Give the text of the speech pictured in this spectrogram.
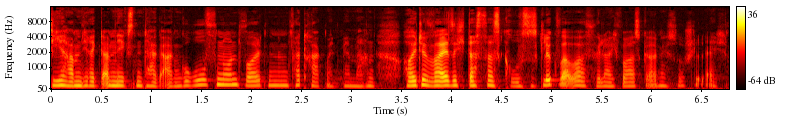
die haben direkt am nächsten Tag angerufen und wollten einen Vertrag mit mir machen. Heute weiß ich, dass das großes Glück war, aber vielleicht war es gar nicht so schlecht.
